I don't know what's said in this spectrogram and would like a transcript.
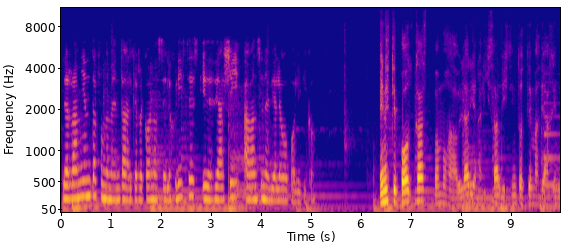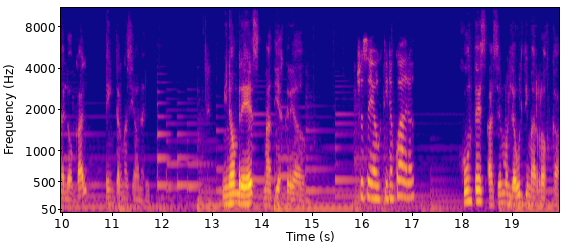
la herramienta fundamental que reconoce los grises y desde allí avanza en el diálogo político. En este podcast vamos a hablar y analizar distintos temas de agenda local e internacional. Mi nombre es Matías Creado. Yo soy Agustina Cuadros. Juntes hacemos La Última Rosca,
